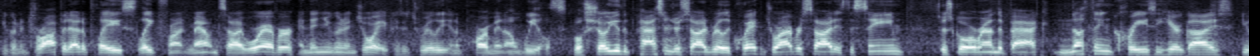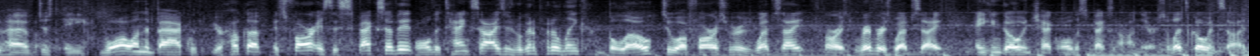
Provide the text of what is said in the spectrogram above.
you're gonna drop it at a place, lakefront, mountainside, wherever, and then you're gonna enjoy it because it's really an apartment on wheels. We'll show you the passenger side really quick. Driver's side is the same just go around the back. Nothing crazy here, guys. You have just a wall on the back with your hookup. As far as the specs of it, all the tank sizes, we're gonna put a link below to our Forest Rivers website, Forest Rivers website, and you can go and check all the specs on there. So let's go inside.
